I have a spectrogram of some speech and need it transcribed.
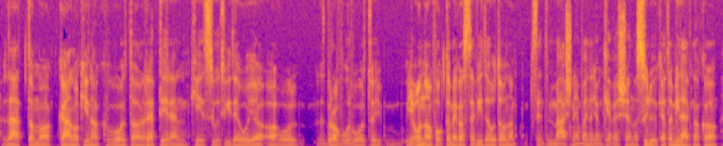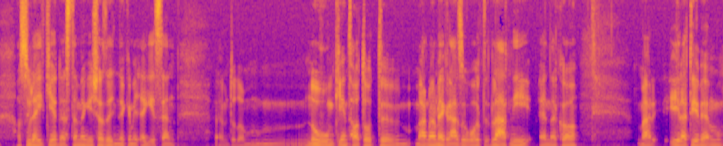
láttam a Kánokinak volt a reptéren készült videója, ahol ez bravúr volt, hogy ugye onnan fogta meg azt a videót, ahonnan szerintem más nem, vagy nagyon kevesen. A szülőket, a Miláknak a, a szüleit kérdezte meg, és ez egy, nekem egy egészen nem tudom, novumként hatott, már-már megrázó volt látni ennek a már életében,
